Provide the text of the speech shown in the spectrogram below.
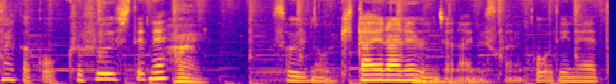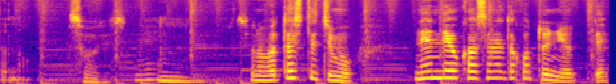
なんかこう工夫してねはい。そういうのを鍛えられるんじゃないですかね、コーディネートの。そうですね、うん。その私たちも年齢を重ねたことによって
